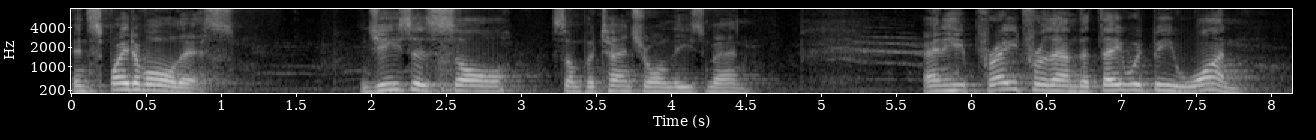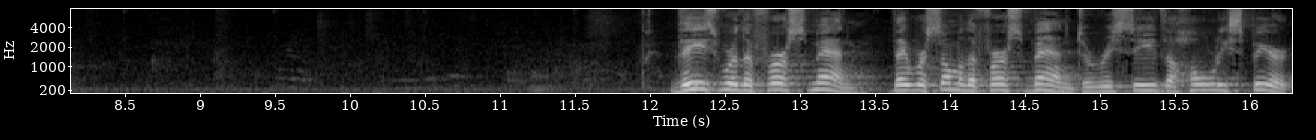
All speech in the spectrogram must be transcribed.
In spite of all this, Jesus saw some potential in these men. And he prayed for them that they would be one. These were the first men. They were some of the first men to receive the Holy Spirit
